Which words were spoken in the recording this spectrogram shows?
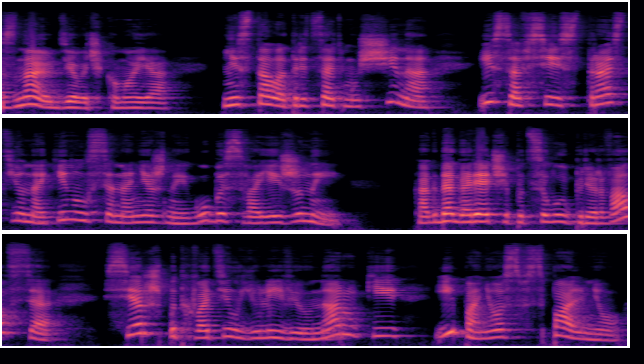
знаю, девочка моя», – не стал отрицать мужчина – и со всей страстью накинулся на нежные губы своей жены. Когда горячий поцелуй прервался, Серж подхватил Юливию на руки и понес в спальню.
